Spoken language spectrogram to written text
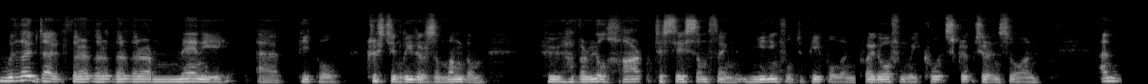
without doubt, there, there, there, there are many uh, people, Christian leaders among them, who have a real heart to say something meaningful to people. And quite often we quote scripture and so on. And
